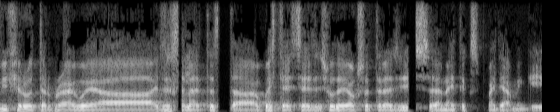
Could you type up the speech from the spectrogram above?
wifi ruuter praegu ja lisaks sellele, et seda Questi asja ei suuda jooksutada, siis näiteks ma ei tea, mingi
